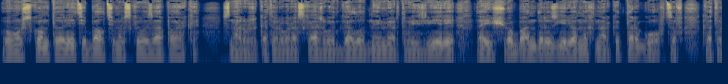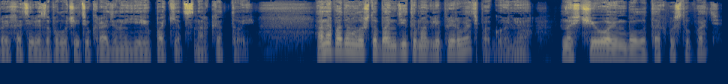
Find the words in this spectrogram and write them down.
в мужском туалете Балтиморского зоопарка, снаружи которого расхаживают голодные мертвые звери, а еще банда разъяренных наркоторговцев, которые хотели заполучить украденный ею пакет с наркотой. Она подумала, что бандиты могли прервать погоню, но с чего им было так поступать?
